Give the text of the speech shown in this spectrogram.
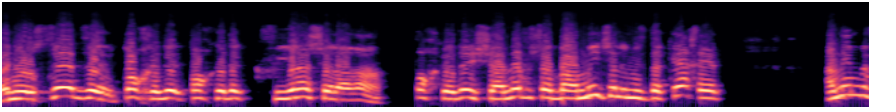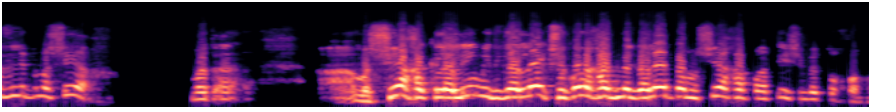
ואני עושה את זה תוך כדי, תוך כדי כפייה של הרע, תוך כדי שהנפש הבעמית שלי מזדככת, אני מביא את משיח. זאת אומרת, המשיח הכללי מתגלה כשכל אחד מגלה את המשיח הפרטי שבתוכו.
